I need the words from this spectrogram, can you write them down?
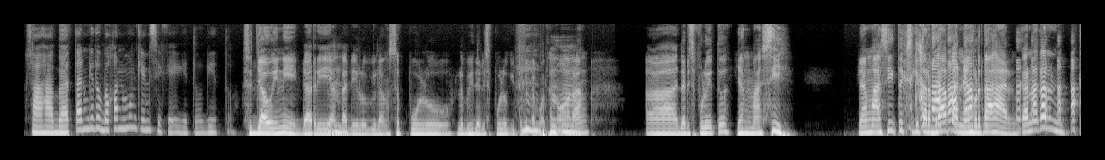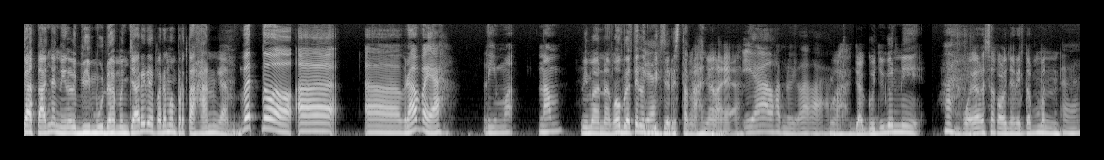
sahabatan gitu bahkan mungkin sih kayak gitu gitu. Sejauh ini dari yang Hmm. tadi lu bilang 10 lebih dari 10 gitu ketemu sama Mm-mm. orang eh dari 10 itu yang masih yang masih itu sekitar berapa nih yang bertahan? Karena kan katanya nih lebih mudah mencari daripada mempertahankan. Betul. eh eh berapa ya? 5 6 Lima enam. Oh berarti lebih Iya, dari setengahnya lah ya. Iya, alhamdulillah lah. Wah jago juga nih. Hah. Bu Elsa kalau nyari temen. Eh,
